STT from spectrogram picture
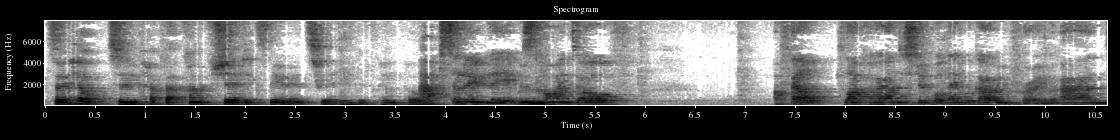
So it helped to have that kind of shared experience really with people. Absolutely, it was mm. kind of I felt like I understood what they were going through and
